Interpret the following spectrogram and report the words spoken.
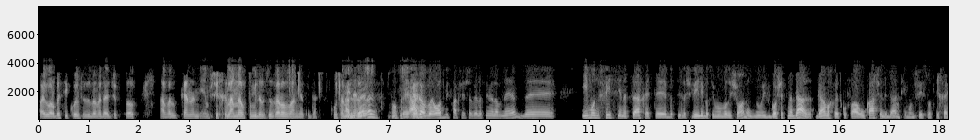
והיו הרבה סיכויים שזה באמת היה ג'ק סוק, אבל כן, אני אמשיך להמר תמיד על זוורוב, ואני, אתה יודע, כמו תמיד. על זרב? אוקיי. כן. אגב, עוד משחק ששווה לשים אליו נב, זה... אם מונפיס ינצח את אה, בסילשווילי בסיבוב הראשון, אז הוא יפגוש את נדל, גם אחרי תקופה ארוכה שלדעתי מונפיס לא שיחק.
